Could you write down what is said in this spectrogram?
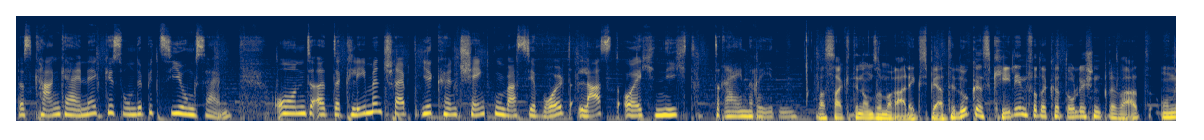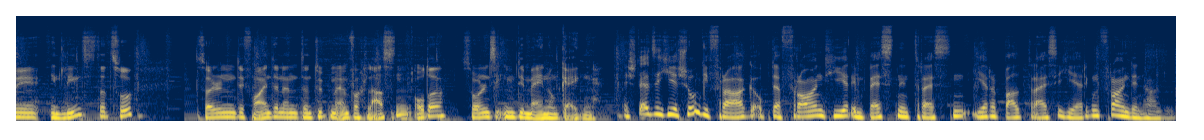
Das kann keine gesunde Beziehung sein. Und äh, der Clemens schreibt, ihr könnt schenken, was ihr wollt, lasst euch nicht dreinreden. Was sagt denn unser Moralexperte Lukas Kehlin von der katholischen Privatuni in Linz dazu? Sollen die Freundinnen den Typen einfach lassen oder sollen sie ihm die Meinung geigen? Es stellt sich hier schon die Frage, ob der Freund hier im besten Interessen ihrer bald 30-jährigen Freundin handelt.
